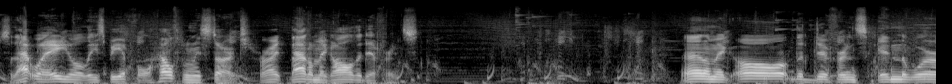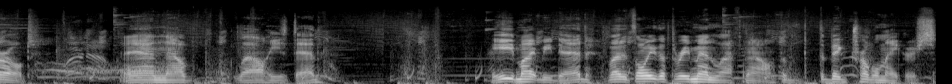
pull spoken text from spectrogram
So that way, you'll at least be at full health when we start, right? That'll make all the difference. That'll make all the difference in the world. And now, well, he's dead. He might be dead, but it's only the three men left now, the, the big troublemakers.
